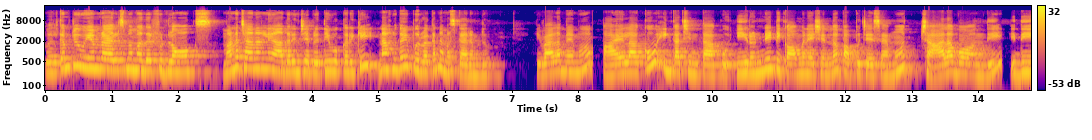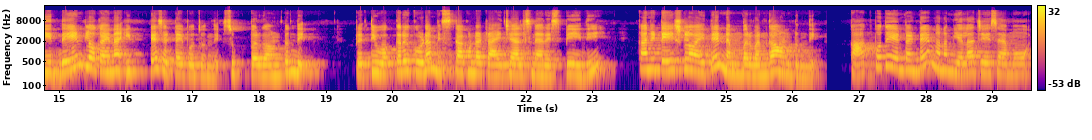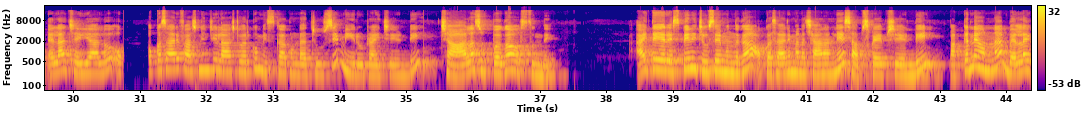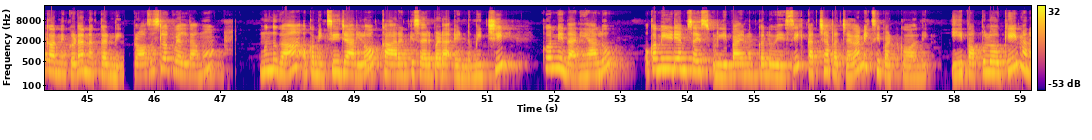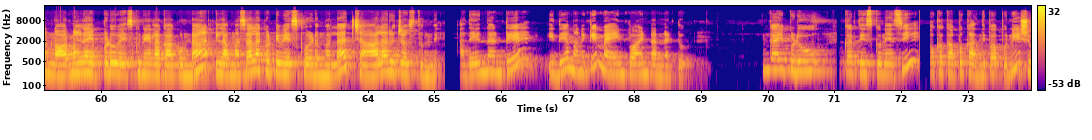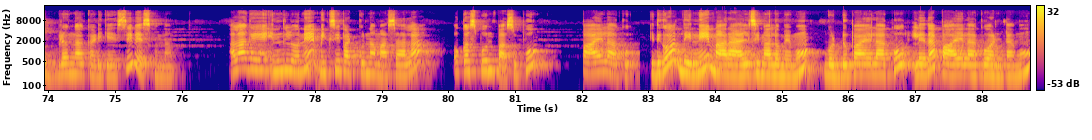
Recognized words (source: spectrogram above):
Welcome to V M Royals మా mother food blogs మన ఛానల్ని ఆదరించే ప్రతి ఒక్కరికి నా హృదయపూర్వక నమస్కారములు. ఇవాళ మేము పాయలాకు ఇంకా చింతాకు ఈ రెండింటి కాంబినేషన్లో పప్పు చేసాము. చాలా బాగుంది. ఇది దేంట్లోకైనా ఇట్టే సెట్ అయిపోతుంది. సూపర్గా ఉంటుంది. ప్రతి ఒక్కరూ కూడా మిస్ కాకుండా ట్రై చేయాల్సిన రెసిపీ ఇది. కానీ టేస్ట్లో అయితే నెంబర్ వన్గా ఉంటుంది. కాకపోతే ఏంటంటే మనం ఎలా చేసామో ఎలా చేయాలో ఒక్కసారి ఫస్ట్ నుంచి లాస్ట్ వరకు మిస్ కాకుండా చూసి మీరు ట్రై చేయండి. చాలా సూపర్గా వస్తుంది. అయితే రెసిపీని చూసే ముందుగా ఒక్కసారి మన ఛానల్ని సబ్స్క్రైబ్ చేయండి. పక్కనే ఉన్న బెల్ ఐకాన్ని కూడా నొక్కండి. ప్రాసెస్లోకి వెళ్దాము. ముందుగా ఒక మిక్సీ జార్లో కారంకి సరిపడా ఎండుమిర్చి కొన్ని ధనియాలు ఒక మీడియం సైజ్ ఉల్లిపాయ ముక్కలు వేసి కచ్చా పచ్చగా మిక్సీ పట్టుకోవాలి. ఈ పప్పులోకి మనం నార్మల్గా ఎప్పుడూ వేసుకునేలా కాకుండా ఇలా మసాలా కొట్టి వేసుకోవడం వల్ల చాలా రుచి వస్తుంది. అదేంటంటే ఇదే మనకి మెయిన్ పాయింట్ అన్నట్టు. ఇంకా ఇప్పుడు కుక్కర్ తీసుకునేసి ఒక కప్పు కందిపప్పుని శుభ్రంగా కడిగేసి వేసుకుందాం. అలాగే ఇందులోనే మిక్సీ పట్టుకున్న మసాలా ఒక స్పూన్ పసుపు పాయలాకు. ఇదిగో దీన్ని మా రాయలసీమలో మేము గొడ్డు పాయలాకు లేదా పాయలాకు అంటాము.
